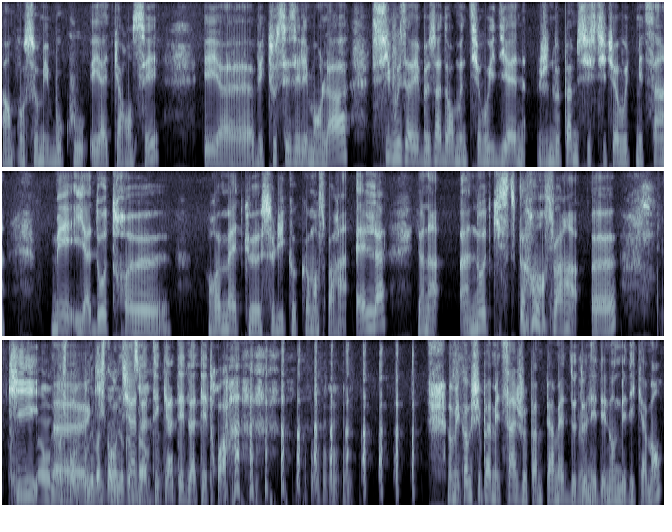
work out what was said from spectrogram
en consommer beaucoup et à être carencé. Et euh, avec tous ces éléments-là, si vous avez besoin d'hormones thyroïdiennes, je ne veux pas me substituer à votre médecin, mais il y a d'autres remèdes que celui qui commence par un L. Il y en a un autre qui commence par un E, qui, on est vachement- on est euh, qui contient de la T4 et de la T3. non, mais comme je suis pas médecin, je veux pas me permettre de Ben donner oui. des noms de médicaments.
